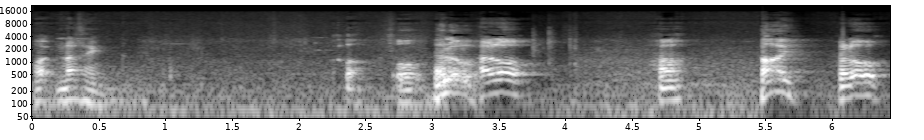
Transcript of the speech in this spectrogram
What? Nothing. Oh. oh. Hello. Hello? Huh? Hi. Hello?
